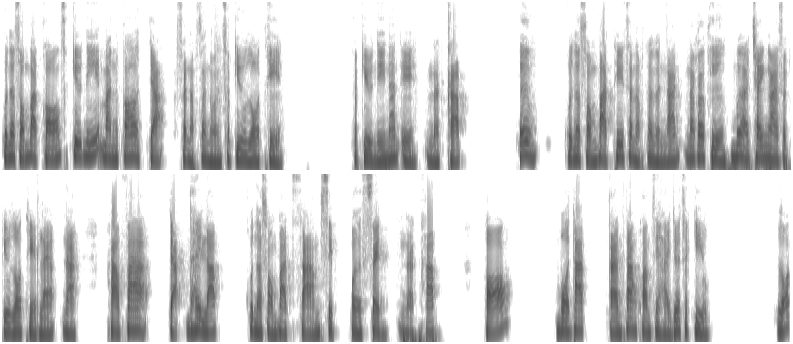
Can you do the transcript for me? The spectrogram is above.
คุณสมบัติของสกิลนี้มันก็จะสนับสนุนสกิลโรเตทสกิลนี้นั่นเองนะครับ ซึ่งคุณสมบัติที่สนับสนุนนั้นนั่นก็คือเมื่อใช้งานสกิลโรเตทแล้วนะคาฟ้าจะได้รับ คุณสมบัติ 30%นะครับของโบนัสการสร้างความเสียหายด้วยสกิล ลด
